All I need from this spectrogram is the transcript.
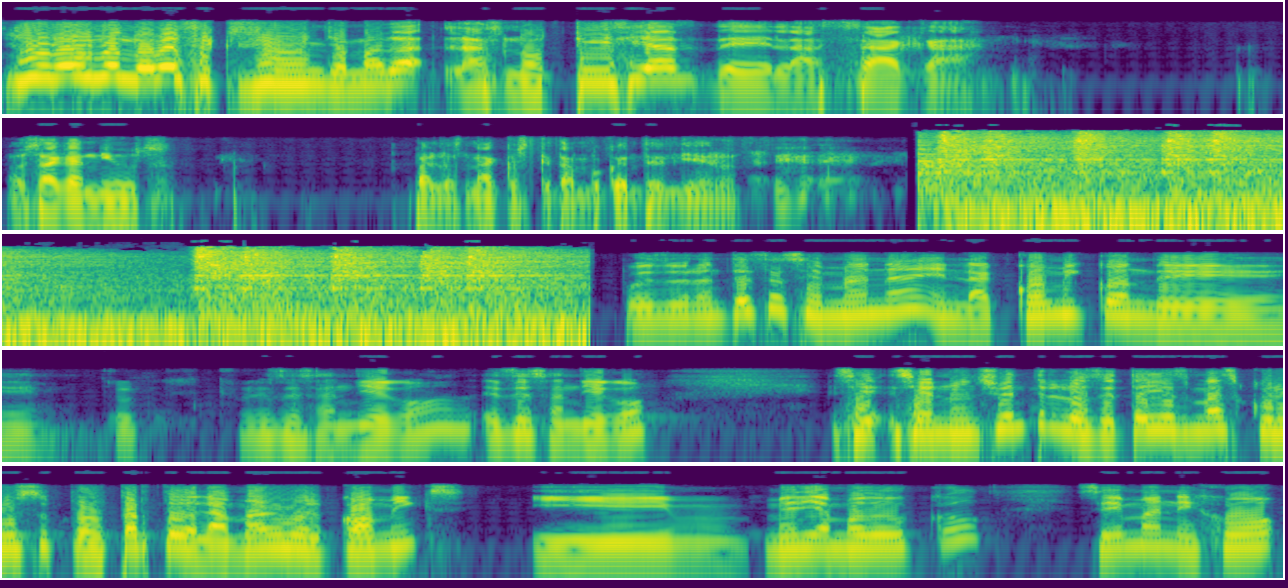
Y ahora hay una nueva sección llamada Las Noticias de la Saga. O Saga News. Para los nacos que tampoco entendieron. Pues durante esta semana en la Comic Con de. Es de San Diego. Es de San Diego. Se, anunció entre los detalles más curiosos por parte de la Marvel Comics y Media Molecule. Se manejó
